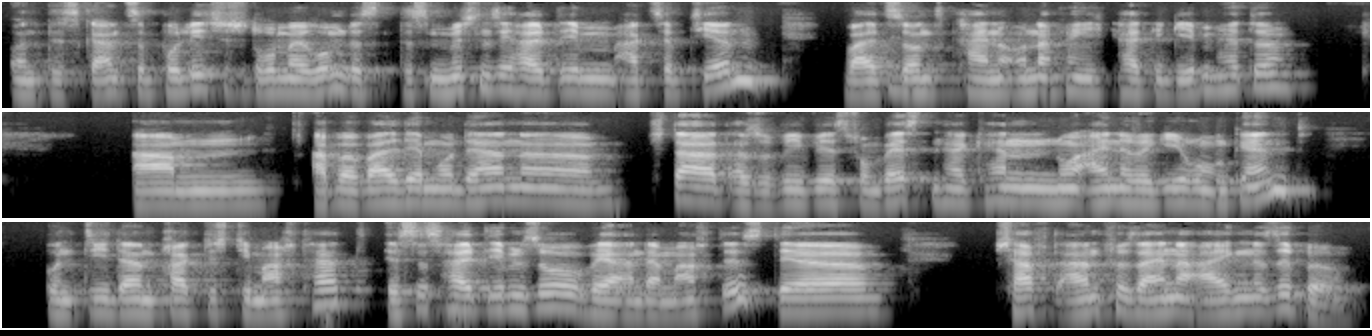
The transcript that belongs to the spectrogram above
und das ganze politische Drumherum, das, das müssen sie halt eben akzeptieren, weil es mhm. sonst keine Unabhängigkeit gegeben hätte. Ähm, aber weil der moderne Staat, also wie wir es vom Westen her kennen, nur eine Regierung kennt und die dann praktisch die Macht hat, ist es halt eben so, wer an der Macht ist, der schafft an für seine eigene Sippe,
